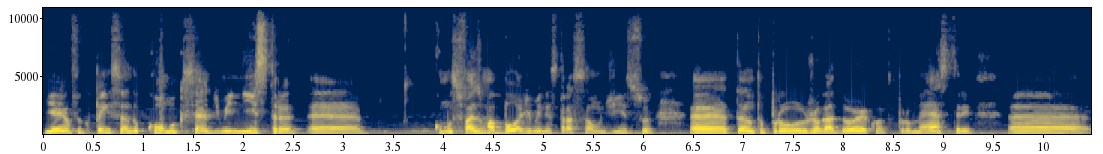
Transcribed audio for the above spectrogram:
E aí eu fico pensando como que se administra é, como se faz uma boa administração disso, é, tanto para o jogador quanto para o mestre, é,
